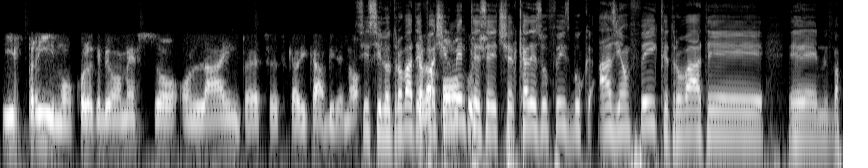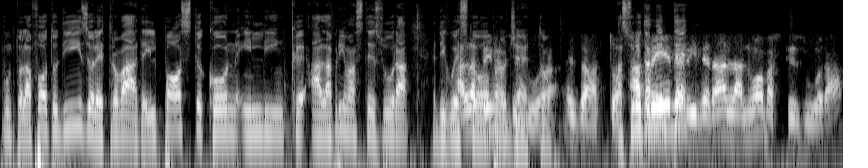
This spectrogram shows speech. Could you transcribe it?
il primo, quello che abbiamo messo online per essere scaricabile, no? Sì, sì, lo trovate Tra facilmente se cercate su Facebook Asian Fake, trovate eh, appunto la foto di Isola e trovate il post con il link alla prima stesura di questo progetto. Stesura, esatto. Assolutamente. A breve arriverà la nuova stesura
